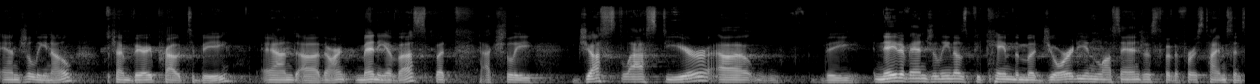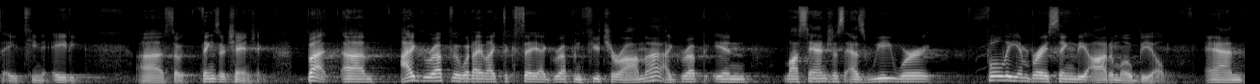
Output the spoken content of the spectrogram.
Angelino, which I'm very proud to be. And uh, there aren't many of us, but actually, just last year, uh, the native Angelinos became the majority in Los Angeles for the first time since 1880. Uh, so things are changing. But um, I grew up, what I like to say, I grew up in Futurama. I grew up in Los Angeles as we were fully embracing the automobile and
